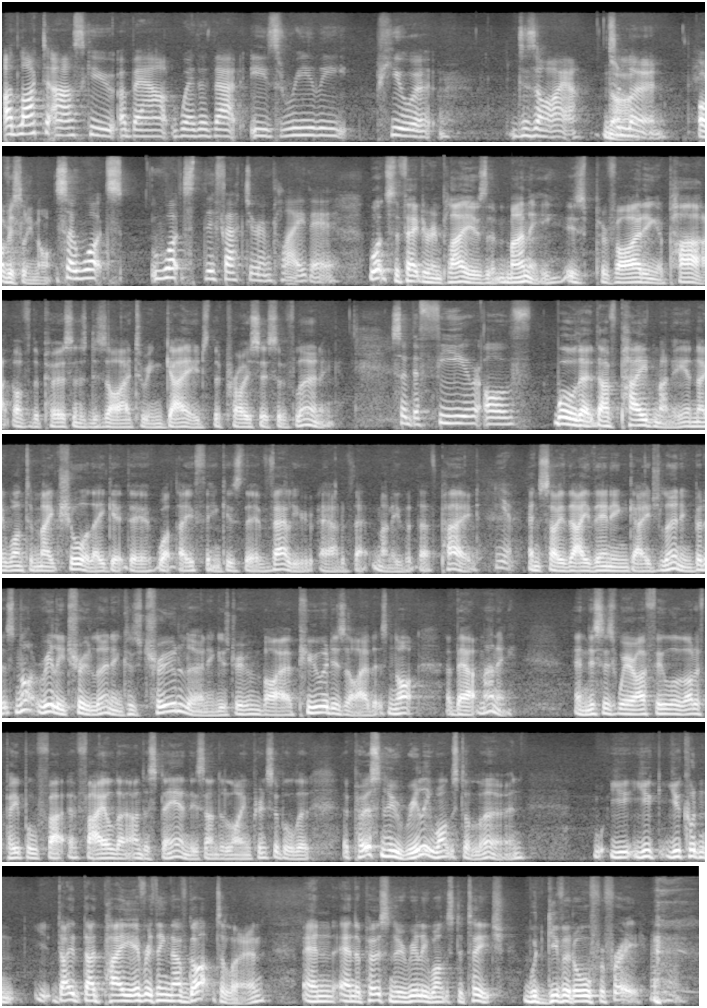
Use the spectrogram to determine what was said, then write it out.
I'd like to ask you about whether that is really pure desire to No. learn. Obviously not. So what's what's the factor in play there? What's the factor in play is that money is providing a part of the person's desire to engage the process of learning. So the fear of Well, they, they've paid money and they want to make sure they get their what they think is their value out of that money that they've paid. Yep. And so they then engage learning. But it's not really true learning because true learning is driven by a pure desire that's not about money. And this is where I feel a lot of people fa- fail to understand this underlying principle that a person who really wants to learn, you, you, you couldn't, they'd, they'd pay everything they've got to learn. And, and the person who really wants to teach would give it all for free.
